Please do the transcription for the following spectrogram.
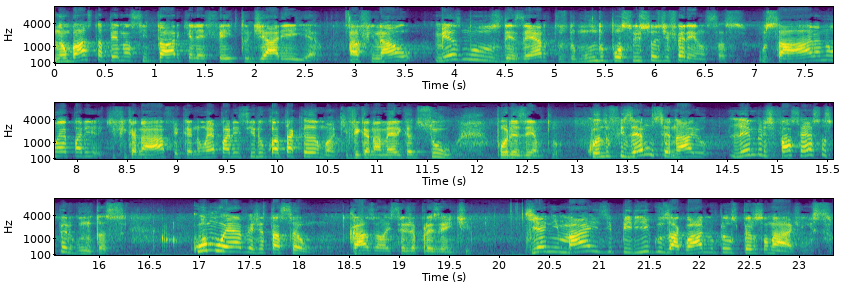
Não basta apenas citar que ele é feito de areia. Afinal, mesmo os desertos do mundo possuem suas diferenças. O Saara, não é pare... que fica na África, não é parecido com o Atacama, que fica na América do Sul, por exemplo. Quando fizer um cenário, lembre-se, faça essas perguntas. Como é a vegetação, caso ela esteja presente? Que animais e perigos aguardam pelos personagens?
